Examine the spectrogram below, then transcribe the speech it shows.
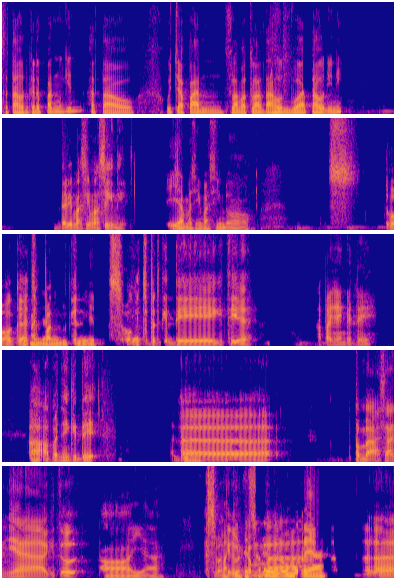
setahun ke depan mungkin atau ucapan selamat ulang tahun buat tahun ini? Dari masing-masing nih. Iya masing-masing dong. Semoga cepat gede, dikit. semoga cepat gede gitu ya. Apanya yang gede? Ah, apanya yang gede? Aduh. Eh pembahasannya gitu Oh iya. semakin Makin berkembang. dengan umur ya. Heeh,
